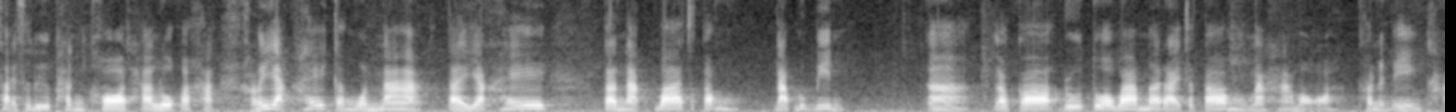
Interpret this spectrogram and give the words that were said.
สายสะดือพันคอทารกอะค่ะครับไม่อยากให้กังวลมาก แต่อยากให้ตระหนักว่าจะต้องนับลูกดิ้นอ่าแล้วก็รู้ตัวว่าเมื่อไหร่จะต้องมาหาหมอเท่านั้นเองค่ะ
